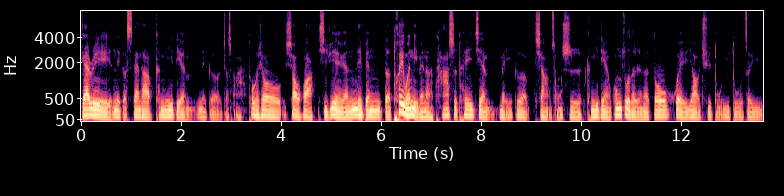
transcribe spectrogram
Gary 那个 stand up comedian 那个叫什么脱口秀笑话喜剧演员那边的推文里面呢，他是推荐每一个想从事 comedian 工作的人呢，都会要去读一读这一。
